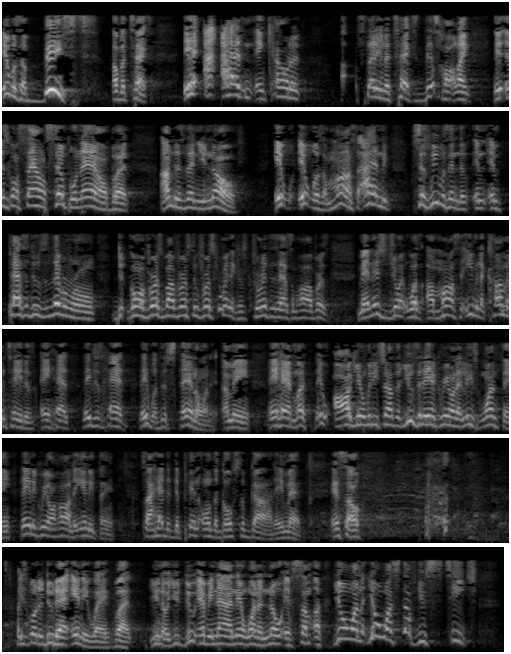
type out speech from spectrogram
it was a beast of a text. It, I, I hadn't encountered uh, studying a text this hard. Like, it, it's going to sound simple now, but I'm just letting you know. It, it was a monster. I hadn't, since we was in the, in, in Pastor Deuce's living room, going verse by verse through First Corinthians, because Corinthians has some hard verses. Man, this joint was a monster. Even the commentators ain't had, they just had, they would just stand on it. I mean, ain't had much, they were arguing with each other. Usually they agree on at least one thing. They didn't agree on hardly anything. So I had to depend on the ghost of God. Amen. And so, we're supposed to do that anyway, but you know, you do every now and then want to know if some, uh, you don't want you don't want stuff you teach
